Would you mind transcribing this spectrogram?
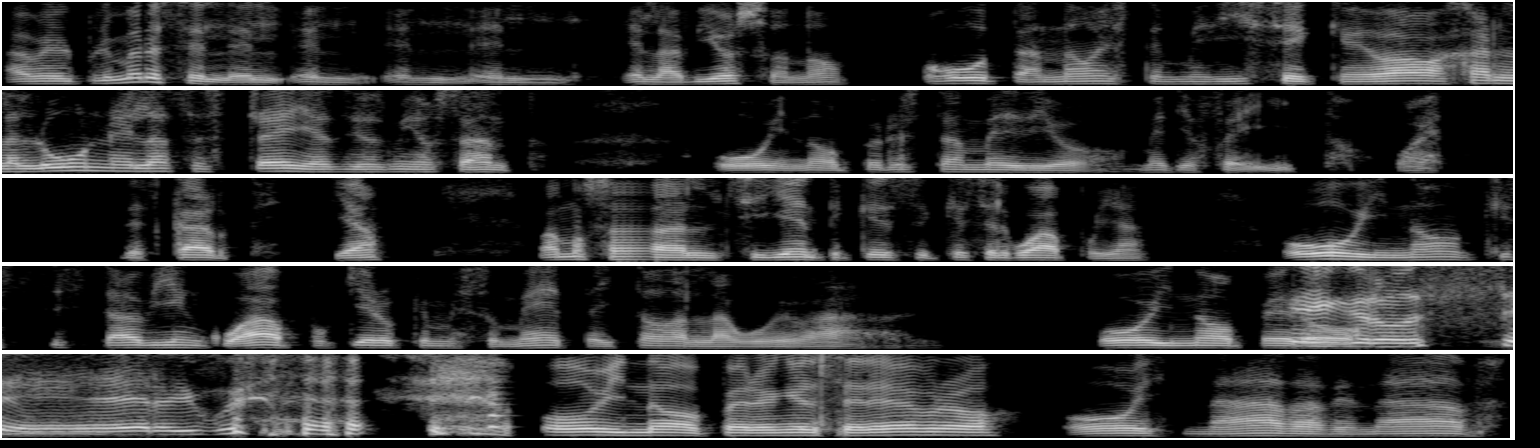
A ver, el primero es el, el, el, el, el avioso, ¿no? Puta, no, este me dice que va a bajar la luna y las estrellas, Dios mío santo. Uy, no, pero está medio, medio feíto. Bueno, descarte, ¿ya? Vamos al siguiente, que es, que es el guapo, ¿ya? uy, no, que está bien guapo, quiero que me someta y toda la huevada. Uy, no, pero. Qué grosero, güey. uy, no, pero en el cerebro, uy, nada de nada.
